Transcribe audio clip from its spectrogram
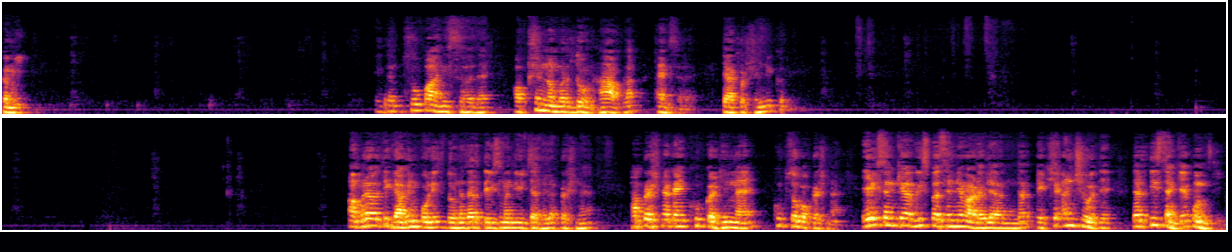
कमी. एकदम सोपा आणि सहज आहे. ऑप्शन नंबर दोन हा आपला आन्सर आहे. चार पर्सेंटनी कमी. अमरावती ग्रामीण पोलीस दोन हजार तेवीसमध्ये विचारलेला प्रश्न आहे. हा प्रश्न काही खूप कठीण नाही खूप सोपा प्रश्न आहे. एक संख्या वीस पर्सेंटने वाढवल्यानंतर एकशे ऐंशी होते तर ती संख्या कोणती?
